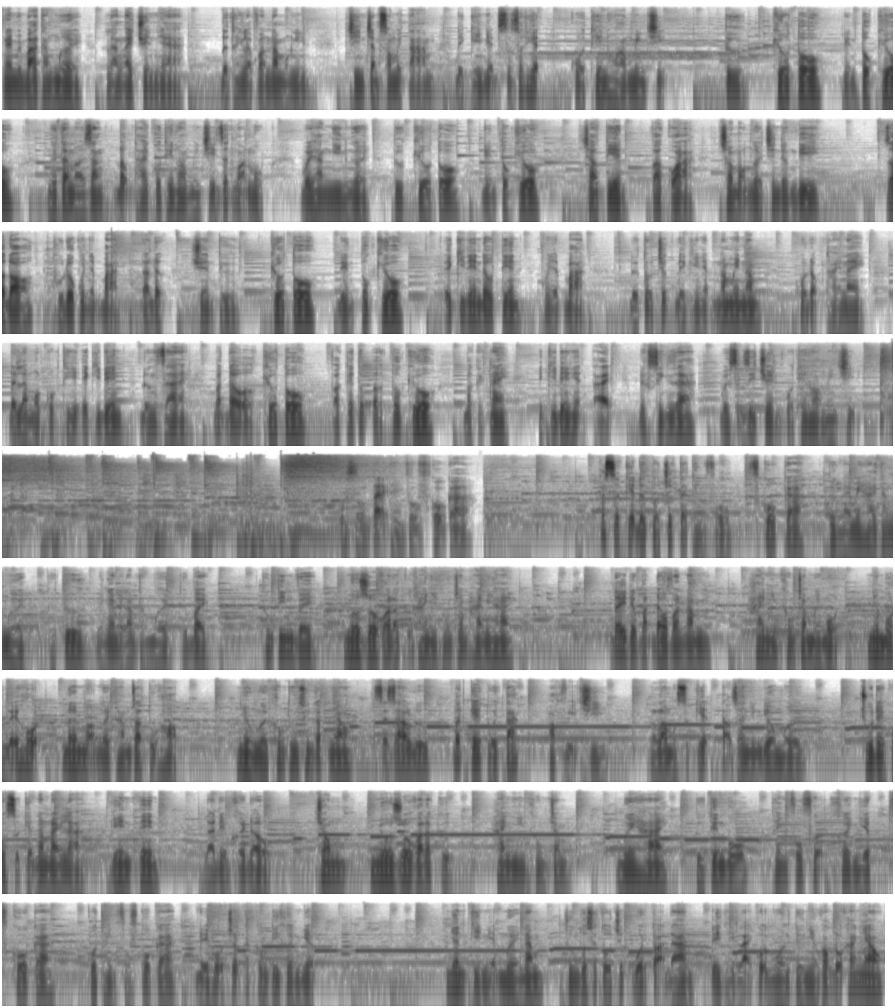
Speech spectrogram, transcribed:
Ngày 13 tháng 10 là ngày chuyển nhà, được thành lập vào năm 1968 để kỷ niệm sự xuất hiện của Thiên Hoàng Minh Trị. Từ Kyoto đến Tokyo, người ta nói rằng động thái của Thiên Hoàng Minh Trị rất ngoạn mục với hàng nghìn người từ Kyoto đến Tokyo trao tiền và quà cho mọi người trên đường đi. Do đó, thủ đô của Nhật Bản đã được chuyển từ Kyoto đến Tokyo. Ekiden đầu tiên của Nhật Bản được tổ chức để kỷ niệm 50 năm của động thái này. Đây là một cuộc thi Ekiden đường dài bắt đầu ở Kyoto và kết thúc ở Tokyo. Bằng cách này, Ekiden hiện tại được sinh ra với sự di chuyển của Thiên Hoàng Minh Trị. Cuộc sống tại thành phố Fukuoka. Các sự kiện được tổ chức tại thành phố Fukuoka từ ngày 12 tháng 10 thứ tư đến ngày 15 tháng 10 thứ bảy. Thông tin về Myozo Wadaku 2022. Đây được bắt đầu vào năm 2011 như một lễ hội nơi mọi người tham gia tụ họp. Nhiều người không thường xuyên gặp nhau sẽ giao lưu bất kể tuổi tác hoặc vị trí. Nó là một sự kiện tạo ra những điều mới. Chủ đề của sự kiện năm nay là Genten là điểm khởi đầu trong Myojo Wadaku 2012 từ tuyên bố thành phố Phượng khởi nghiệp Fukuoka của thành phố Fukuoka để hỗ trợ các công ty khởi nghiệp. Nhân kỷ niệm 10 năm, chúng tôi sẽ tổ chức buổi tọa đàm để nhìn lại cội nguồn từ nhiều góc độ khác nhau.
